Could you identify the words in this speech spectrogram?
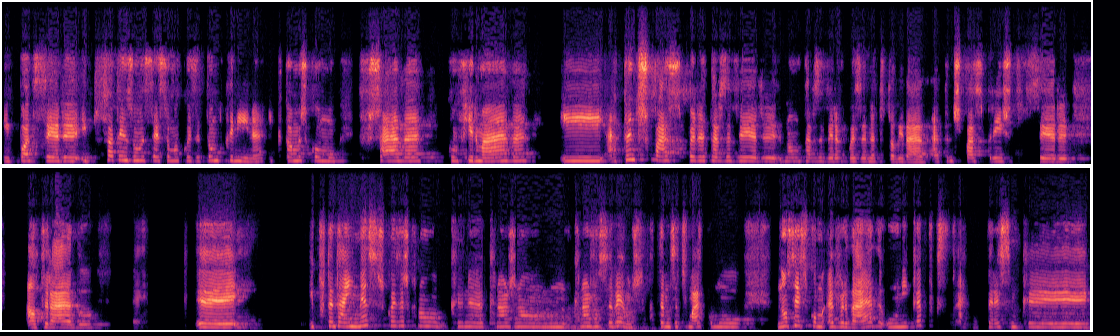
e pode ser e tu só tens um acesso a uma coisa tão pequenina e que tomas como fechada, confirmada e há tanto espaço para estares a ver, não estares a ver a coisa na totalidade, há tanto espaço para isto ser alterado eh, e portanto há imensas coisas que, não, que, que, nós não, que nós não sabemos, que estamos a tomar como, não sei se como a verdade única, porque parece-me que,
